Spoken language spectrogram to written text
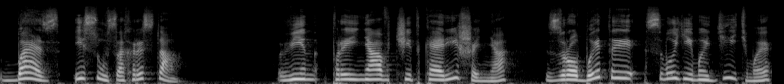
без Ісуса Христа. Він прийняв чітке рішення зробити своїми дітьми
